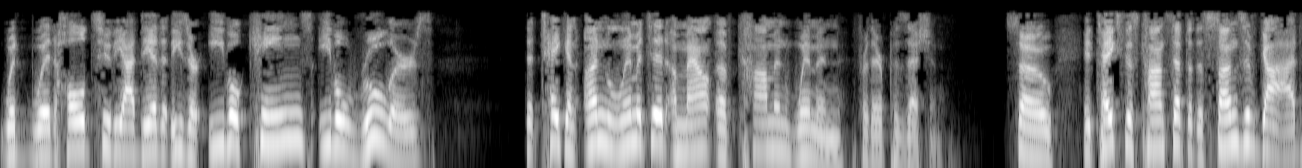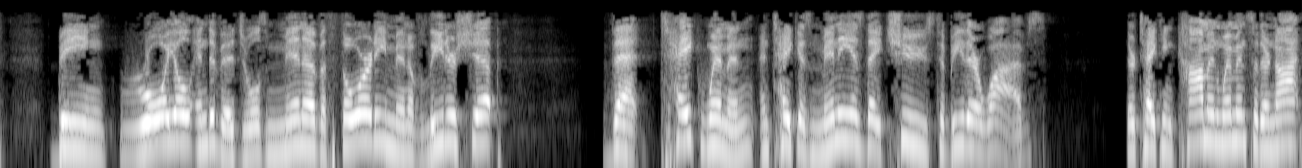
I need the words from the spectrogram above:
would, would hold to the idea that these are evil kings, evil rulers that take an unlimited amount of common women for their possession. So it takes this concept of the sons of God being royal individuals, men of authority, men of leadership, that take women and take as many as they choose to be their wives. They're taking common women, so they're not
